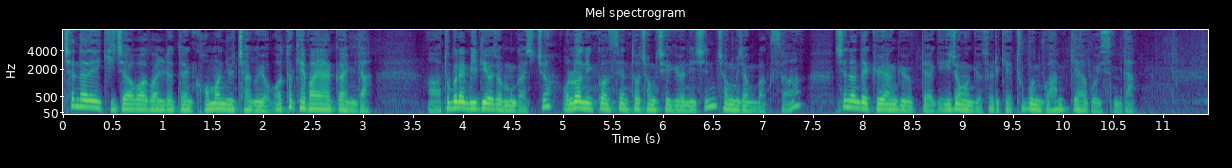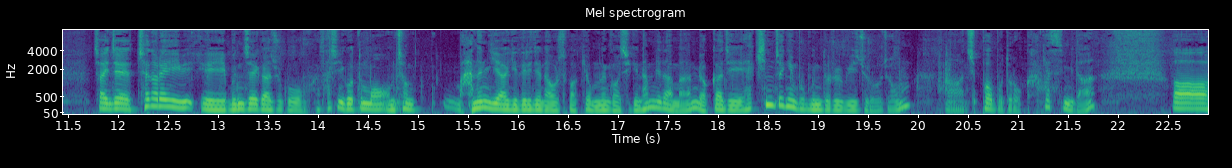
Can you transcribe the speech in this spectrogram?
채널A 기자와 관련된 검언 유착 의혹 어떻게 봐야 할까입니다. 어, 두 분의 미디어 전문가시죠. 언론인권센터 정책위원이신 정미정 박사, 신한대 교양교육대학의 이정원 교수 이렇게 두 분과 함께하고 있습니다. 자, 이제 채널A 문제 가지고 사실 이것도 뭐 엄청 많은 이야기들이 이제 나올 수밖에 없는 것이긴 합니다만 몇 가지 핵심적인 부분들을 위주로 좀 어, 짚어보도록 하겠습니다. 어,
